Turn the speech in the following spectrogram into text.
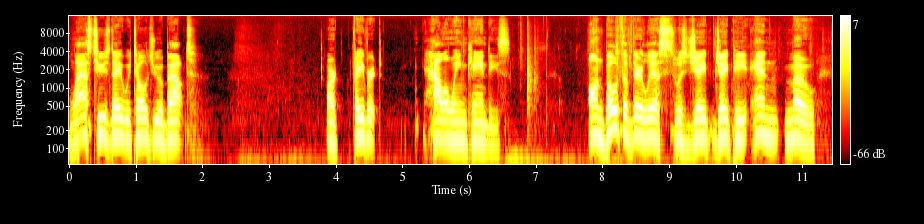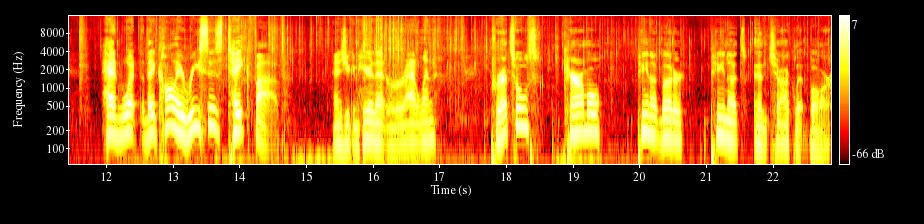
Last Tuesday, we told you about our favorite Halloween candies. On both of their lists was J- JP and Mo had what they call a Reese's Take Five. As you can hear that rattling. Pretzels, caramel, peanut butter, peanuts, and chocolate bar.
